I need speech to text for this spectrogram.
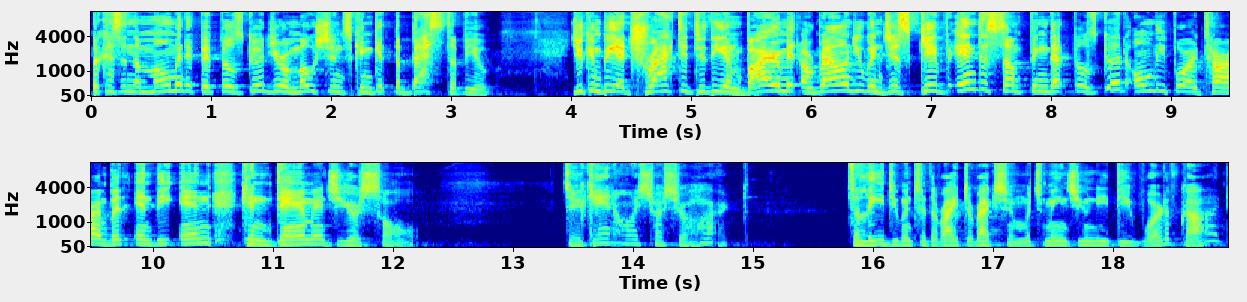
Because in the moment, if it feels good, your emotions can get the best of you. You can be attracted to the environment around you and just give into something that feels good only for a time, but in the end can damage your soul. So you can't always trust your heart to lead you into the right direction, which means you need the Word of God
